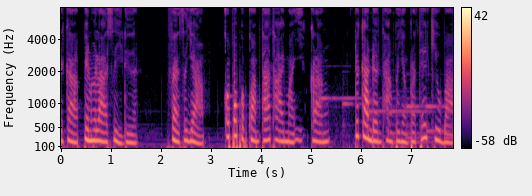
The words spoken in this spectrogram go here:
ริกาเป็นเวลา 4 เดือนแฝดสยาม ก็พบกับความท้าทายใหม่อีกครั้ง ด้วยการเดินทางไปยังประเทศคิวบา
